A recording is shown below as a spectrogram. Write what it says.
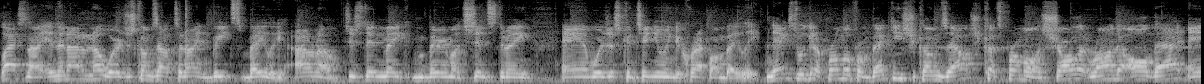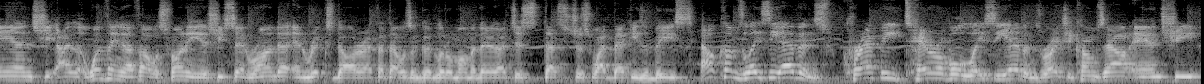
last night, and then out of nowhere, just comes out tonight and beats Bayley. I don't know. Just didn't make very much sense to me, and we're just continuing to crap on Bayley. Next, we get a promo from Becky. She comes out. She cuts promo on Charlotte, Ronda, all that, and she. I, one thing I thought was funny is she said Ronda and Ric's daughter. I thought that was a good little moment there. That just That's just why Becky's a beast. Out comes Lacey Evans. Crappy, terrible Lacey Evans, right? She comes out and she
